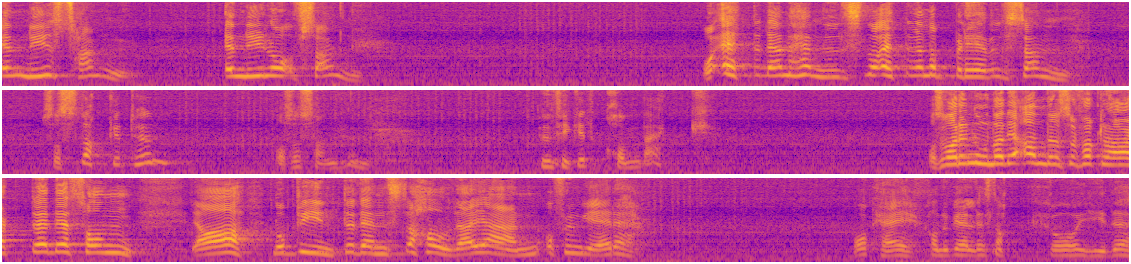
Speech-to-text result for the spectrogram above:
en ny sang, en ny lovsang. Og etter den hendelsen og etter den opplevelsen så snakket hun, og så sang hun. Hun fikk et comeback. Og så var det noen av de andre som forklarte det sånn Ja, nå begynte venstre halvdel av hjernen å fungere. OK, kan du ikke heller snakke og gi det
